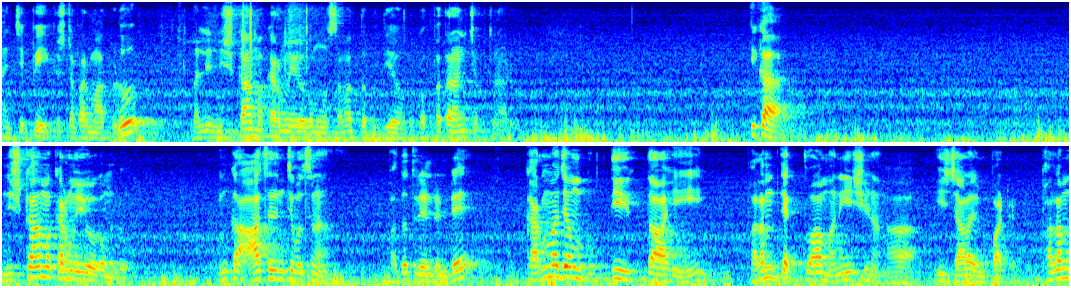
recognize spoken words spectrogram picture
అని చెప్పి కృష్ణ పరమాత్ముడు మళ్ళీ నిష్కామ కర్మయోగము సమర్థ బుద్ధి యొక్క గొప్పతనాన్ని చెప్తున్నాడు. ఇక నిష్కామ కర్మయోగంలో ఇంకా ఆచరించవలసిన పద్ధతులు ఏంటంటే కర్మజం బుద్ధియుక్తాహి ఫలం త్యక్వా మనీషిణ. ఇది చాలా ఇంపార్టెంట్. ఫలం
